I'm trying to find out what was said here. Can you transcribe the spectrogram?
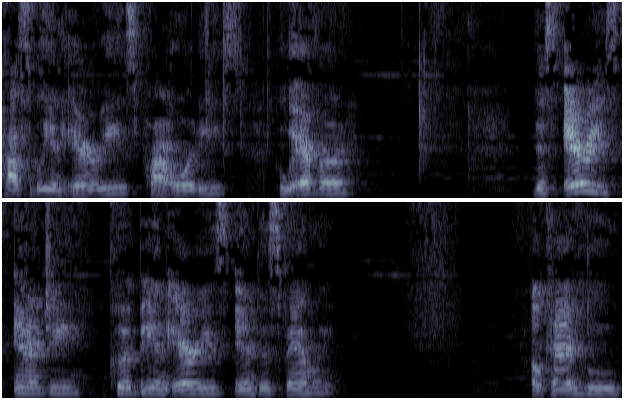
possibly an Aries, priorities, whoever. This Aries energy could be an Aries in this family, okay, who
